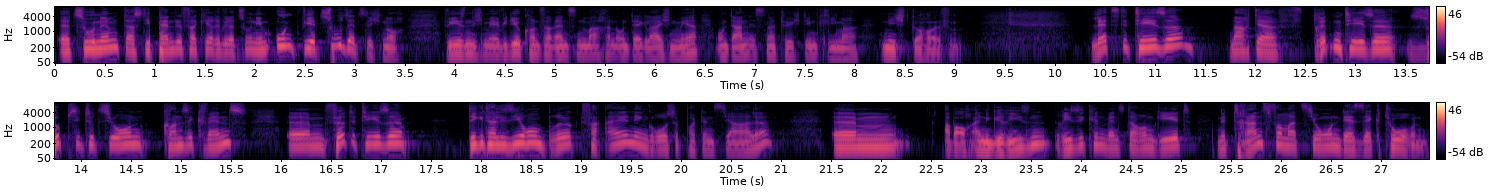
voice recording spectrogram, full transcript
äh, zunimmt, dass die Pendelverkehre wieder zunehmen und wir zusätzlich noch wesentlich mehr Videokonferenzen machen und dergleichen mehr. Und dann ist natürlich dem Klima nicht geholfen. Letzte These, nach der dritten These Substitution, Konsequenz. Ähm, vierte These, Digitalisierung birgt vor allen Dingen große Potenziale. Ähm, aber auch einige Riesen, Risiken, wenn es darum geht, eine Transformation der Sektoren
